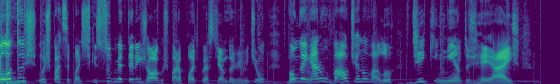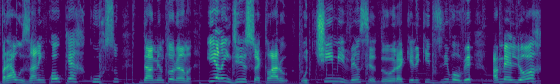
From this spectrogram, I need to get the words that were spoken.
Todos os participantes que submeterem jogos para Podcast Jam 2021 vão ganhar um voucher no valor de 500 reais para usar em qualquer curso da Mentorama. E além disso, é claro, o time vencedor, aquele que desenvolver a melhor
